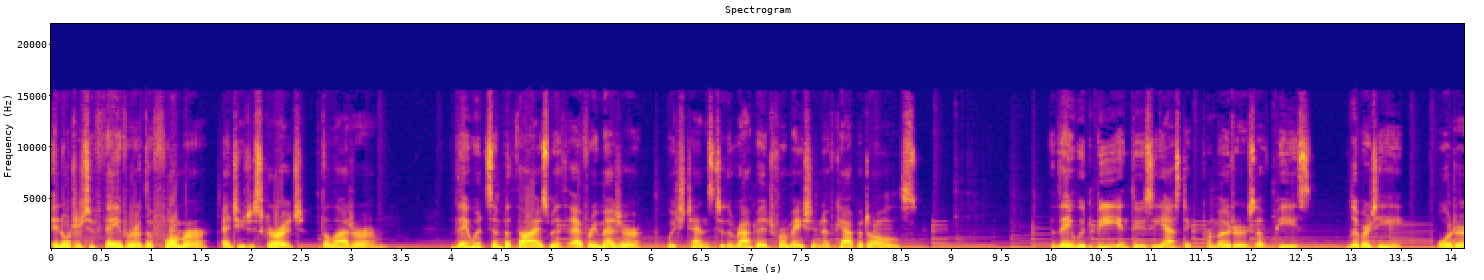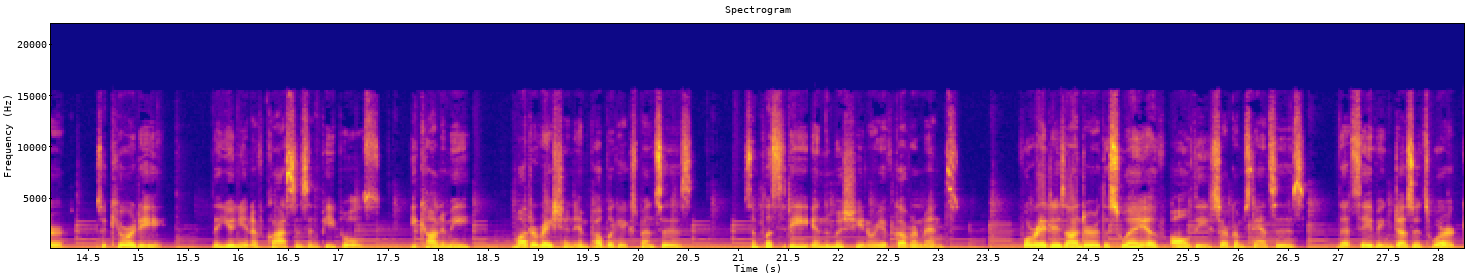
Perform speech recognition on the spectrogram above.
in order to favor the former and to discourage the latter. They would sympathize with every measure which tends to the rapid formation of capitals. They would be enthusiastic promoters of peace, liberty, order, security, the union of classes and peoples, economy, moderation in public expenses, simplicity in the machinery of government. For it is under the sway of all these circumstances that saving does its work,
